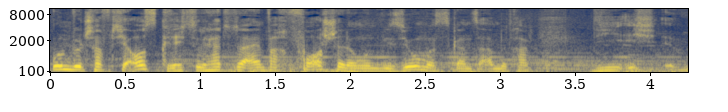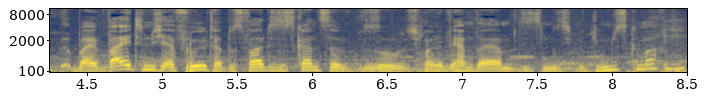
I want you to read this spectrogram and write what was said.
unwirtschaftlich ausgerichtet und hatte da einfach Vorstellungen und Visionen, was das Ganze anbetraf, die ich äh, bei weitem nicht erfüllt habe. Das war dieses Ganze, so, ich meine, wir haben da ja diese Musik mit Junis gemacht. Mhm.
